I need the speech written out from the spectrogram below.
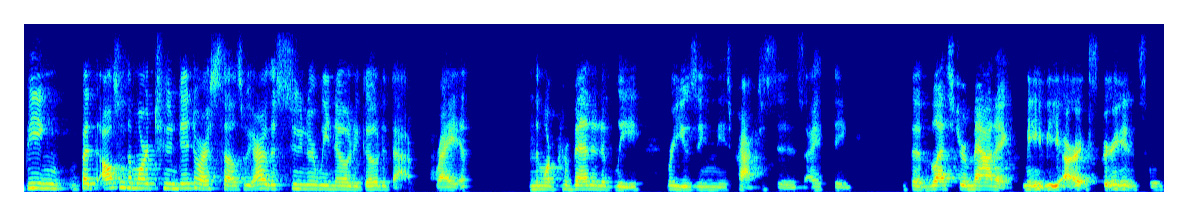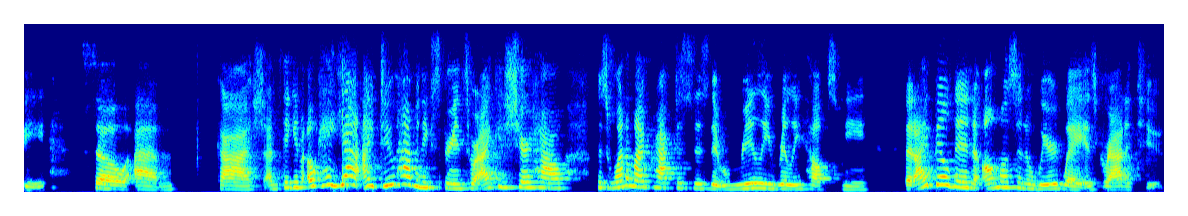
being, but also the more tuned into ourselves we are, the sooner we know to go to that, right? And the more preventatively we're using these practices, I think the less dramatic maybe our experience will be. So, um, gosh, I'm thinking, okay, yeah, I do have an experience where I can share how, because one of my practices that really, really helps me that I build in almost in a weird way is gratitude.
